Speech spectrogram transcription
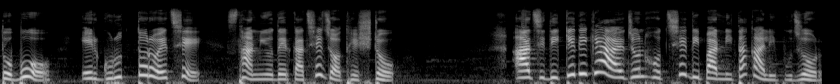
তবুও এর গুরুত্ব রয়েছে, স্থানীয়দের কাছে যথেষ্ট। আজ দিকে দিকে আয়োজন হচ্ছে দীপান্বিতা কালী পুজোর।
